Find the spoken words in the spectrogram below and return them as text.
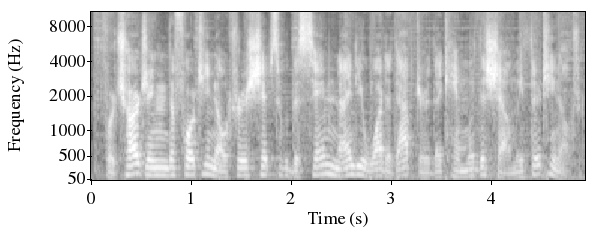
For charging, the 14 Ultra ships with the same 90 watt adapter that came with the Xiaomi 13 Ultra.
